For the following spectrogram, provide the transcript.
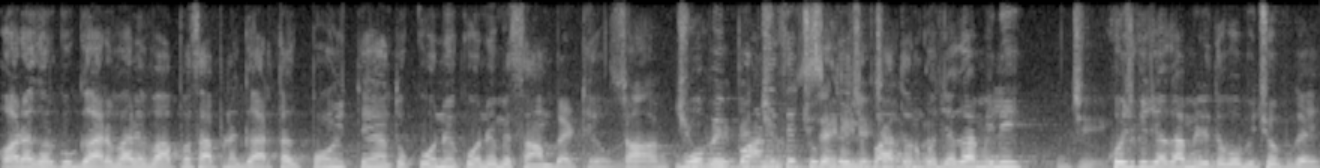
और अगर कोई घर वाले वापस अपने घर तक पहुँचते हैं तो कोने कोने में सांप बैठे हुए हैं। सांप, वो भी पानी से छुपते छुपाते उनको जगह मिली खुश्क जगह मिली तो वो भी छुप गए।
